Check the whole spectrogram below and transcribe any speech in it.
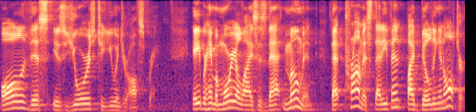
All of this is yours to you and your offspring. Abraham memorializes that moment, that promise, that event by building an altar.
